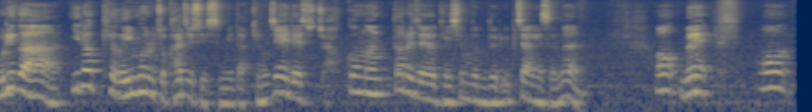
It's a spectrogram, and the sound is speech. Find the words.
우리가 이렇게 의문을 좀 가질 수 있습니다. 경제에 대해서 조금은 떨어져 계신 분들 입장에서는 어왜 어,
